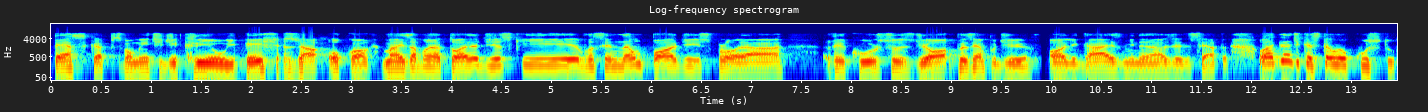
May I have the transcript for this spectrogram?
pesca, principalmente de crio e peixes, já ocorre. Mas a moratória diz que você não pode explorar recursos de, por exemplo, de óleo e gás, minerais, etc. A grande questão é o custo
